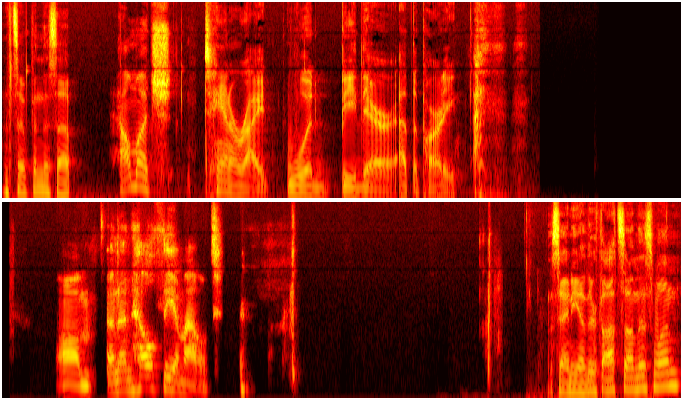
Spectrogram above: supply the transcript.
Let's open this up. How much tannerite would be there at the party? um, an unhealthy amount. So, any other thoughts on this one?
